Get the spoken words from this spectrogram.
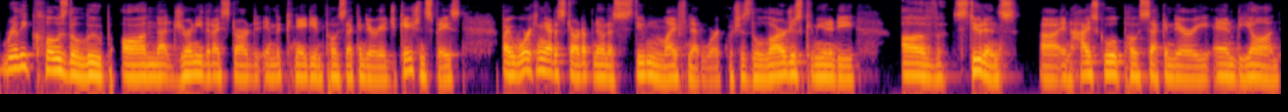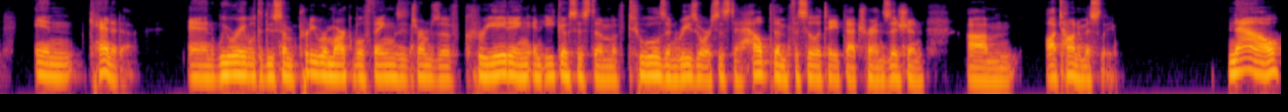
really close the loop on that journey that I started in the Canadian post secondary education space by working at a startup known as Student Life Network, which is the largest community of students uh, in high school, post secondary, and beyond in Canada. And we were able to do some pretty remarkable things in terms of creating an ecosystem of tools and resources to help them facilitate that transition um, autonomously. Now,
